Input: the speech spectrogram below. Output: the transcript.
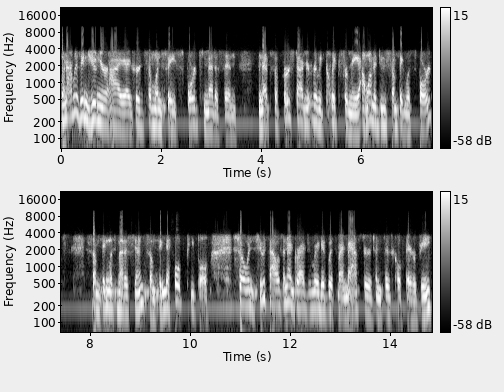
When I was in junior high, I heard someone say sports medicine, and that's the first time it really clicked for me. I want to do something with sports, something with medicine, something to help people. So in 2000, I graduated with my master's in physical therapy,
